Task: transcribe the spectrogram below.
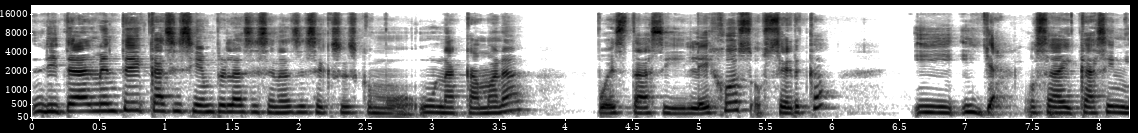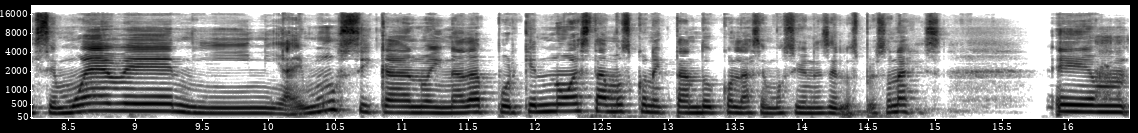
literalmente casi siempre las escenas de sexo es como una cámara puesta así lejos o cerca y, ya, o sea, casi ni se mueve, ni, ni hay música, no hay nada, porque no estamos conectando con las emociones de los personajes. Em,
